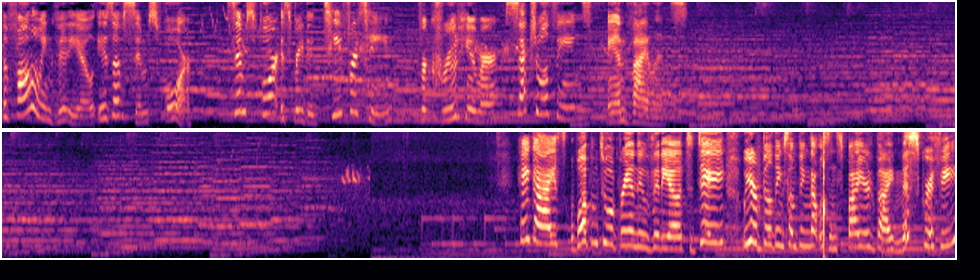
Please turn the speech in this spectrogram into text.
The following video is of Sims 4. Sims 4 is rated T for teen for crude humor, sexual themes, and violence. Hey guys, welcome to a brand new video. Today we are building something that was inspired by Miss Griffey.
